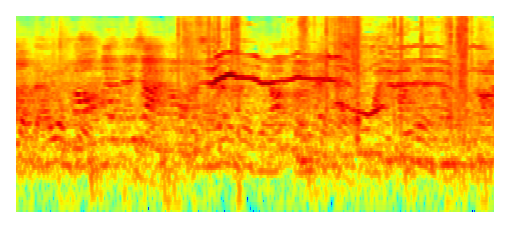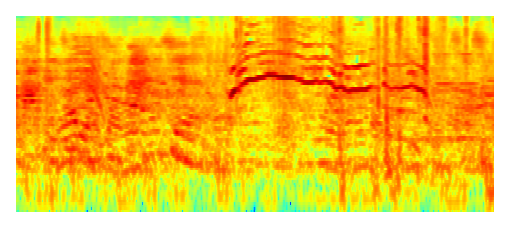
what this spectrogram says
好，那接下来呢，我们是也要准备再去换一双美的服装，大家可以敬请期待，谢谢。开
